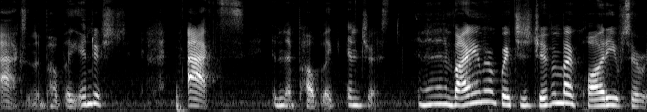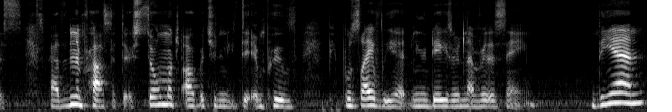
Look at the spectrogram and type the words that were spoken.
acts in the public interest acts in the public interest. In an environment which is driven by quality of service rather than profit, there's so much opportunity to improve people's livelihood and your days are never the same. The end.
